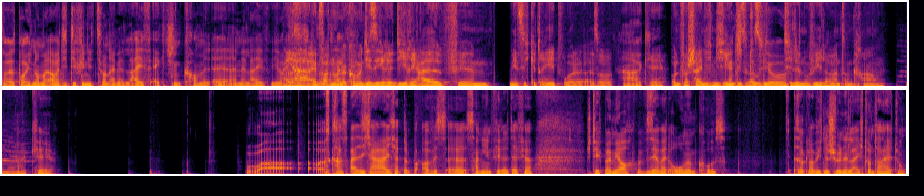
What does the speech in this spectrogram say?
so, jetzt brauche ich nochmal, aber die Definition, eine Live-Action-Comedy, äh, eine Live, was Naja, einfach nur eine Comedy-Serie, die realfilmmäßig gedreht wurde. Also, Ah, okay. und wahrscheinlich nicht irgendwie sowas Studio? wie Telenovela und so ein Kram. Sondern- Okay. Wow, das ist krass. Also ja, ich hatte Always äh, Sunny in Philadelphia. Steht bei mir auch sehr weit oben im Kurs. Ist auch, glaube ich, eine schöne, leichte Unterhaltung.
